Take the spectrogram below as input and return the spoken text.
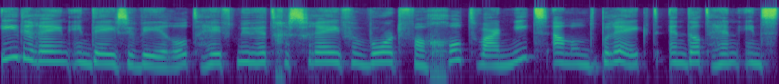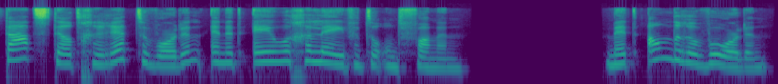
Iedereen in deze wereld heeft nu het geschreven woord van God waar niets aan ontbreekt en dat hen in staat stelt gered te worden en het eeuwige leven te ontvangen. Met andere woorden,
